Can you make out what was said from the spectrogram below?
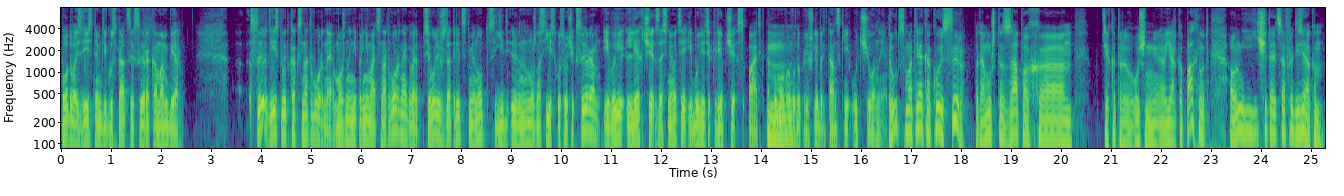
под воздействием дегустации сыра камамбер. Сыр действует как снотворное. Можно не принимать снотворное, говорят, всего лишь за 30 минут съед... нужно съесть кусочек сыра, и вы легче заснете и будете крепче спать. К такому mm. выводу пришли британские ученые. Тут смотря какой сыр, потому что запах э, тех, которые очень э, ярко пахнут, он считается афродизиаком.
